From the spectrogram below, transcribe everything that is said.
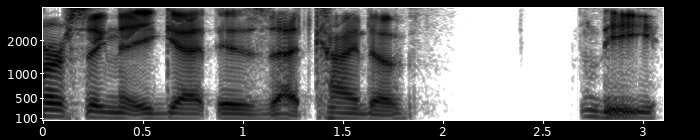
First thing that you get is that kind of the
